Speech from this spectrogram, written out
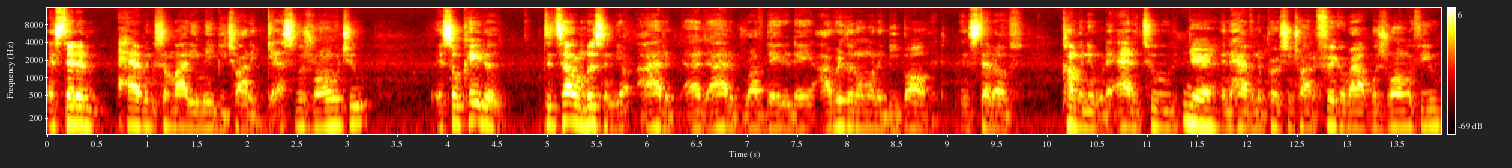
instead of having somebody maybe try to guess what's wrong with you, it's okay to to tell them, listen, yo, I had a I had, I had a rough day today. I really don't want to be bothered. Instead of coming in with an attitude Yeah. and having the person try to figure out what's wrong with you.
